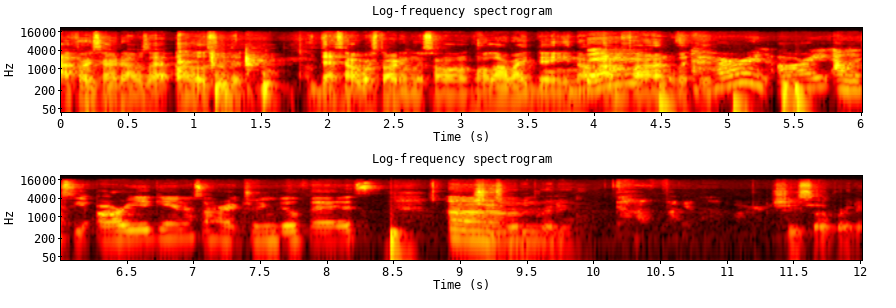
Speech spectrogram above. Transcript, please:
I first heard, it, I was like, oh, so that, that's how we're starting the song. Well, all right then. You know, I'm fine with it. Her and Ari. I want to see Ari again. I saw her at Dreamville Fest. Um, She's really pretty. God, fucking love her. She's so pretty.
